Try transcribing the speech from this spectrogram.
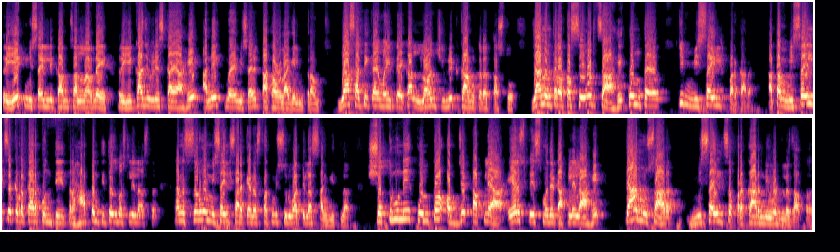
तर एक मिसाईलने काम चालणार नाही. तर एकाच वेळेस काय आहे? अनेक मिसाईल टाकावं लागेल मित्रांनो. यासाठी काय माहिती आहे का? लॉन्च युनिट काम करत असतो. यानंतर आता शेवटचा आहे कोणतं? की मिसाईल प्रकार. आता मिसाईलचं प्रकार कोणते? तर हा पण तिथंच बसलेला असतं. कारण सर्व मिसाईल सारख्या नसतात. मी सुरुवातीला सांगितलं. शत्रूने कोणतं ऑब्जेक्ट आपल्या एअर स्पेसमध्ये टाकलेलं आहे? त्यानुसार मिसाईलचं प्रकार निवडलं जातं.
